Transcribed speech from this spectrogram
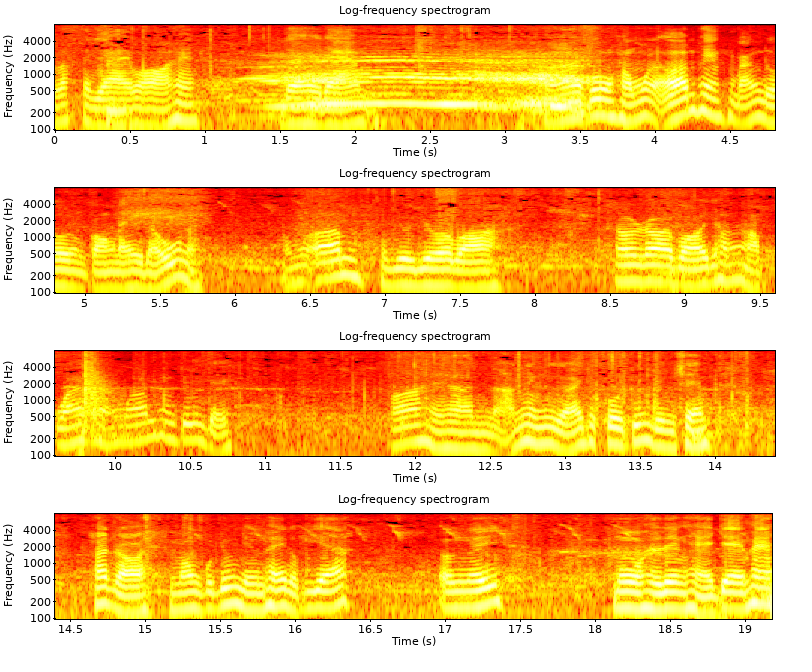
Rất là dài bò ha. Đề đạm. À, cũng không có ốm ha bản đường còn đầy đủ nè. Không có ốm vừa vừa bò. Rồi rồi bò chứ không mập quá không ốm không chú anh chị. Đó thì hình ảnh em gửi cho cô chú anh chị xem. Hết rồi mong cô chú anh chị thấy được giá. Ưng ý. Mua thì liên hệ cho em ha.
